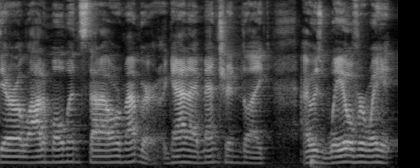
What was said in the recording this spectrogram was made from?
there are a lot of moments that I'll remember. Again I mentioned like I was way overweight.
